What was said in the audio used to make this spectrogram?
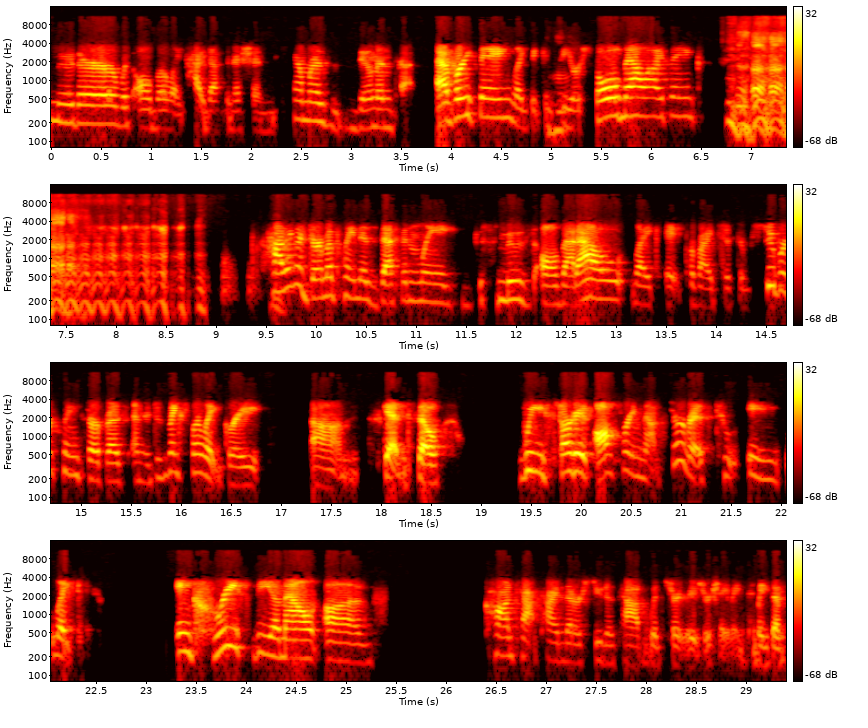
smoother with all the like high definition cameras zoom into everything like they can mm-hmm. see your soul now i think having a dermaplane is definitely smooths all that out. Like it provides just a super clean surface and it just makes for like great um, skin. So we started offering that service to a, like increase the amount of contact time that our students have with straight razor shaving to make them.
